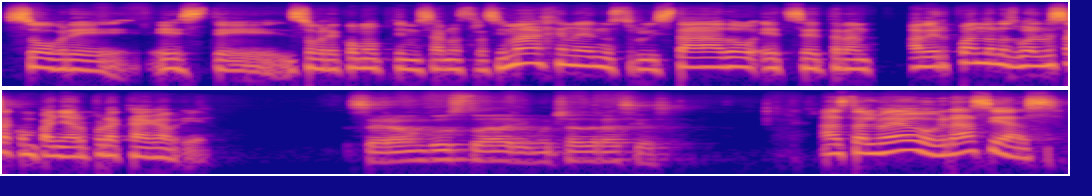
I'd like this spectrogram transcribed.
sobre, este, sobre cómo optimizar nuestras imágenes, nuestro listado, etcétera. A ver cuándo nos vuelves a acompañar por acá, Gabriel. Será un gusto, Adri. Muchas gracias. Hasta luego. Gracias.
